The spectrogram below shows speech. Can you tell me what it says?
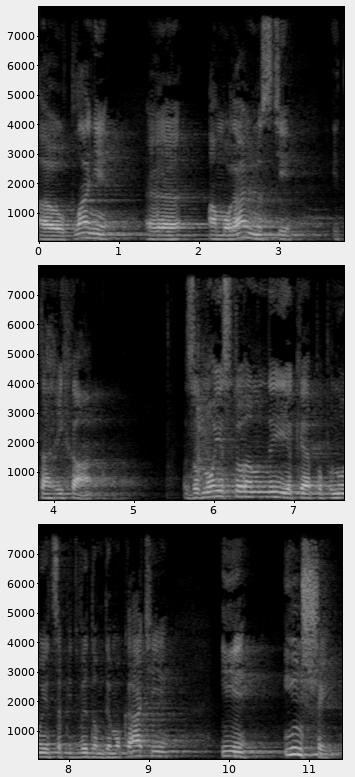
в плані е, аморальності та гріха. З одної сторони, яке пропонується під видом демократії, і інший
